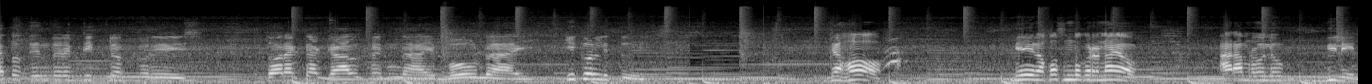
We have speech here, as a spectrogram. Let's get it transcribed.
এতদিন ধরে টিকটক করিস। তোর একটা গার্লফ্রেন্ড নাই, বউ নাই। কি করলি তুই? দেহ, মেয়েরা পছন্দ করে নায়ক, আর আমরা হইল বিলেন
